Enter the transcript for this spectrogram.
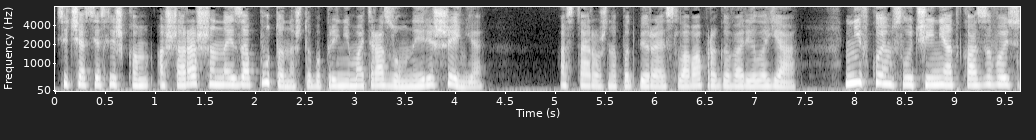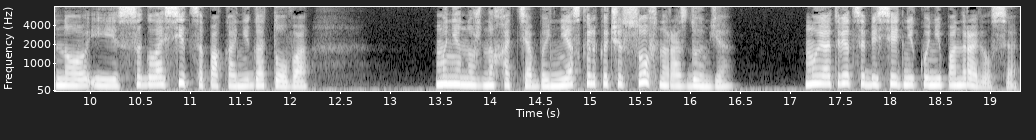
Сейчас я слишком ошарашена и запутана, чтобы принимать разумные решения. Осторожно подбирая слова, проговорила я. Ни в коем случае не отказываюсь, но и согласиться пока не готова. Мне нужно хотя бы несколько часов на раздумье. Мой ответ собеседнику не понравился.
